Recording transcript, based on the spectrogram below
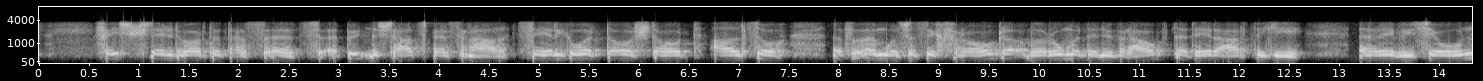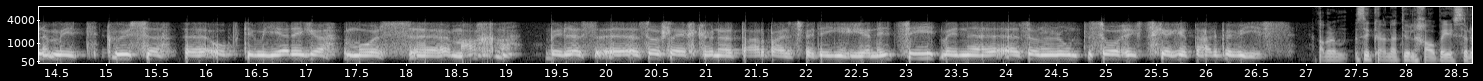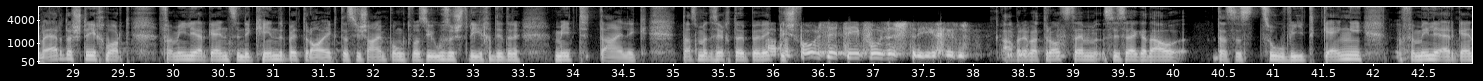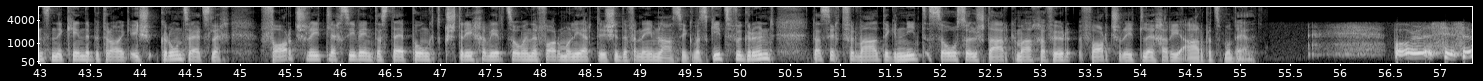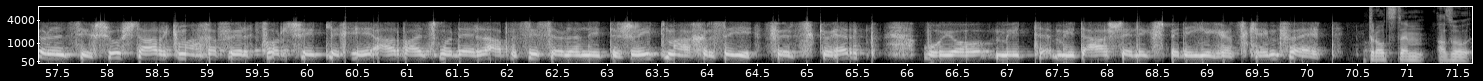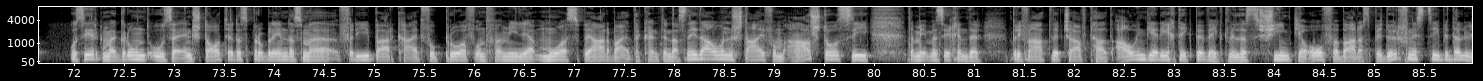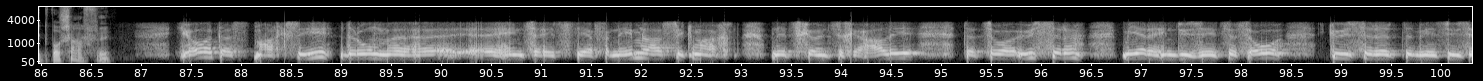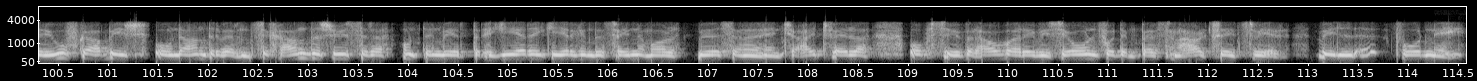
festgestellt worden, dass das Bündner Staatspersonal sehr gut dasteht. Also äh, muss man sich fragen, warum man denn überhaupt eine derartige Revision mit gewissen äh, Optimierungen muss äh, machen. Weil es äh, so schlecht können die Arbeitsbedingungen nicht sein, wenn so eine Untersuchung das Gegenteil beweist. Aber sie können natürlich auch besser werden. Stichwort familienergänzende Kinderbetreuung. Das ist ein Punkt, den Sie rausstreichen in der Mitteilung. Dass man sich dort bewegt. Aber positiv rausstreichen. Aber eben trotzdem, Sie sagen auch, dass es zu weit ginge. Familienergänzende Kinderbetreuung ist grundsätzlich fortschrittlich. Sie wollen, dass der Punkt gestrichen wird, so wie er formuliert ist in der Vernehmlassung. Was gibt es für Gründe, dass sich die Verwaltung nicht so stark machen für fortschrittlichere Arbeitsmodelle? Sie sollen sich schon stark machen für fortschrittliche Arbeitsmodelle, aber sie sollen nicht der Schrittmacher sein für das Gewerbe, wo ja mit, mit Anstellungsbedingungen zu kämpfen hat. Trotzdem, also aus irgendeinem Grund heraus entsteht ja das Problem, dass man Vereinbarkeit von Beruf und Familie muss bearbeiten. Könnte das nicht auch ein Stein vom Anstoß sein, damit man sich in der Privatwirtschaft halt auch in die Richtung bewegt? Weil das scheint ja offenbar ein Bedürfnis zu sein bei den Leuten, die arbeiten. Ja, das mag sie. Darum äh, äh, haben sie jetzt die Vernehmlassung gemacht und jetzt können sich ja alle dazu äußern. Wir haben uns jetzt so geäußert, wie es unsere Aufgabe ist und andere werden sich anders äußern und dann wird die Regierung irgendwann einmal müssen einen Entscheid fällen, ob sie überhaupt eine Revision von dem Personalgesetz will, will vornehmen.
